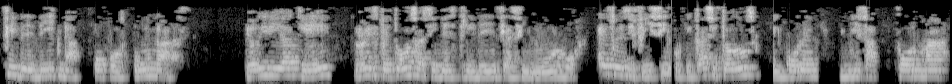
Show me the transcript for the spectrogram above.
fidedigna, oportuna. Yo diría que respetuosa, sin estridencia, sin morbo. Eso es difícil, porque casi todos incurren en esa forma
